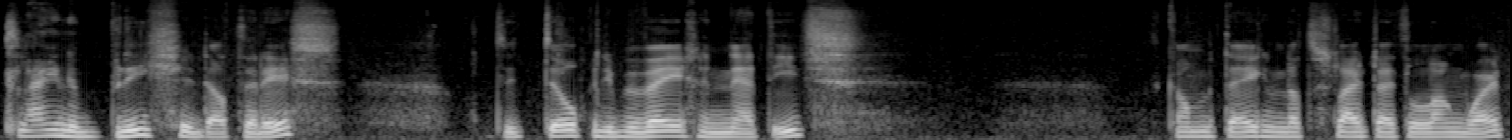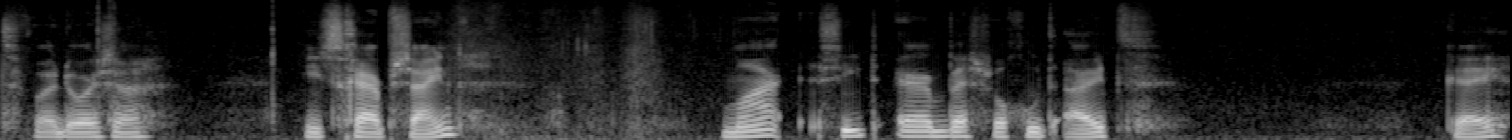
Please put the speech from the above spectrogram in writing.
kleine briesje dat er is. Die tulpen die bewegen net iets kan betekenen dat de sluittijd te lang wordt, waardoor ze niet scherp zijn. Maar ziet er best wel goed uit. Oké.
